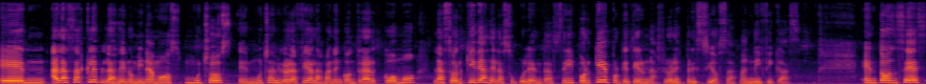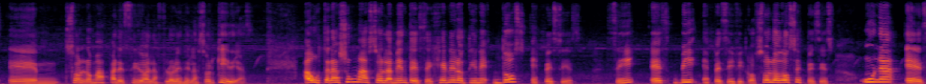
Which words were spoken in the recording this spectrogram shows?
a las asclep las denominamos muchos, en muchas bibliografías las van a encontrar como las orquídeas de las suculentas. ¿sí? ¿Por qué? Porque tienen unas flores preciosas, magníficas. Entonces em, son lo más parecido a las flores de las orquídeas. Austrayuma solamente ese género tiene dos especies, ¿sí? Es biespecífico, solo dos especies. Una es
